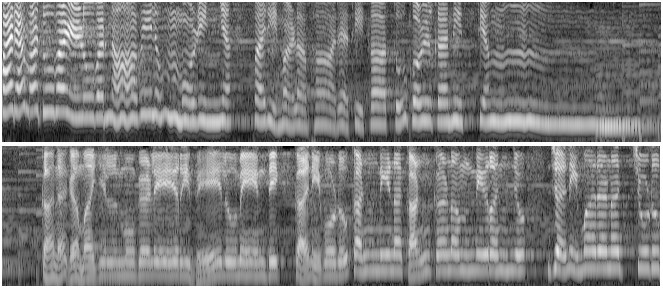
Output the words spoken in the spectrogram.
പരമതുവള്ളുവർ നാവിലും മൊഴിഞ്ഞ പരിമള ഭാരതി കാത്തുകൊള്ളുക നിത്യം. കനകമയിൽ മുകളേറി വേലുമേന്തി കനിവൊടു കണ്ണിണ കൺകണം നിറഞ്ഞു ജനിമരണച്ചുടു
